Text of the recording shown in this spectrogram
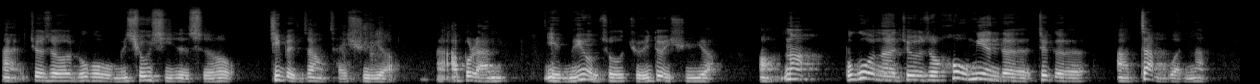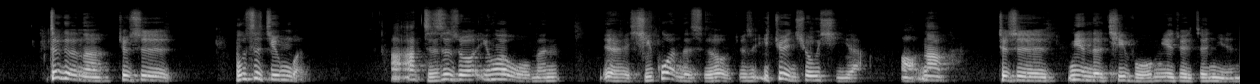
哎，就是说，如果我们休息的时候，基本上才需要啊，不然也没有说绝对需要啊。那不过呢，就是说后面的这个啊藏文呢，这个呢就是不是经文啊啊，只是说，因为我们呃习惯的时候，就是一卷休息呀啊那。就是念的七佛灭罪真言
